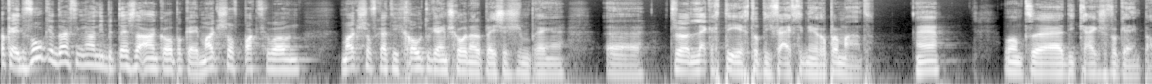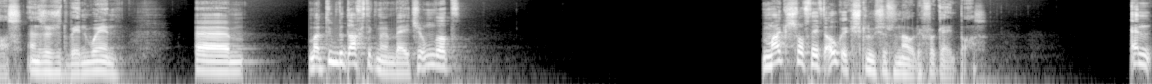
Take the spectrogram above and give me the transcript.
Oké, okay, de vorige keer dacht ik, nou, die Bethesda aankopen. Oké, okay, Microsoft pakt gewoon. Microsoft gaat die grote games gewoon naar de PlayStation brengen. Uh, terwijl lekker teert op die 15 euro per maand. Hè? Want uh, die krijgen ze voor Game Pass. En zo is het win-win. Um, maar toen bedacht ik me een beetje, omdat Microsoft heeft ook exclusives nodig voor Game Pass. En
